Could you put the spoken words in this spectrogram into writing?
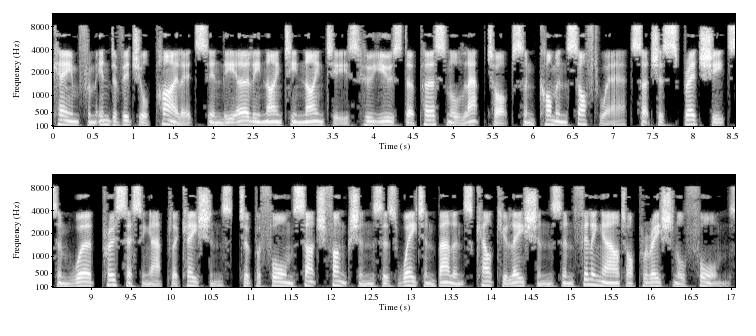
came from individual pilots in the early 1990s who used their personal laptops and common software such as spreadsheets and word processing applications to perform such functions as weight and balance calculations and filling out operational forms.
